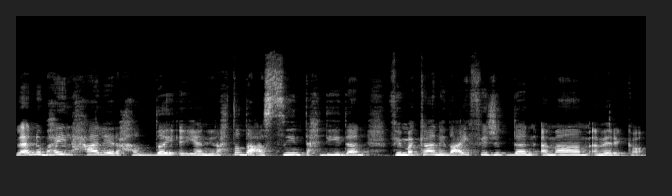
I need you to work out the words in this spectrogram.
لأنه بهي الحالة رح تض يعني رح تضع الصين تحديدا في مكانة ضعيفة جدا أمام أمريكا.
